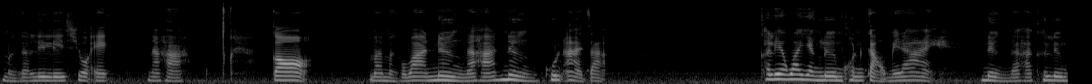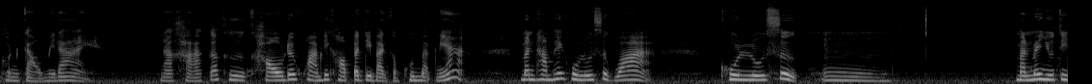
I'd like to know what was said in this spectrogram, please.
เหมือนกับ release your ex นะคะ ก็มันเหมือนกับว่าหนึ่งนะคะหนึ่งคุณอาจจะเขาเรียกว่ายังลืมคนเก่าไม่ได้หนึ่งนะคะ คือลืมคนเก่าไม่ได้นะคะ ก็คือเขาด้วยความที่เขาปฏิบัติกับคุณแบบเนี้ยมันทำให้คุณรู้สึกว่า คุณรู้สึกอืมมันไม่ยุติ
